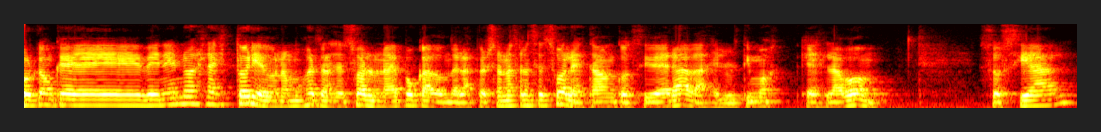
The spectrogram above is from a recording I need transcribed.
Porque aunque Veneno es la historia de una mujer transexual una época donde las personas transexuales estaban consideradas el último eslabón social,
